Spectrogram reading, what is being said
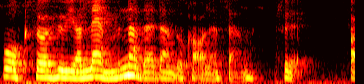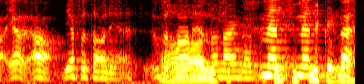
Och också hur jag lämnade den lokalen sen. För ja, ja, jag får ta det, jag får ta det någon annan gång. Men, det, men det, det,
